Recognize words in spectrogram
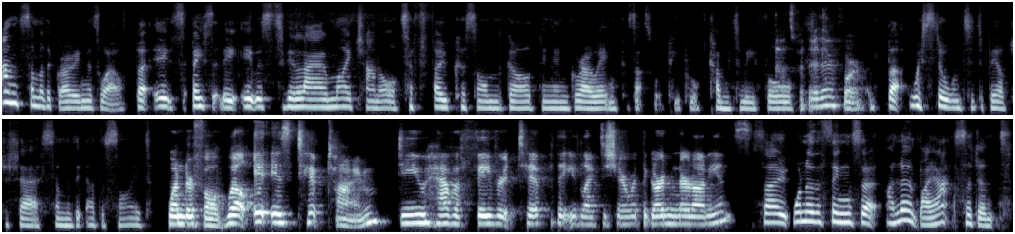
and some of the growing as well. But it's basically it was to allow my channel to focus on the gardening and growing because that's what people come to me for. That's what they're there for. But we still wanted to be able to share some of the other side. Wonderful. Well, it is tip time. Do you have a favorite tip that you'd like to share with the Garden Nerd audience? So, one of the things that I learned by accident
